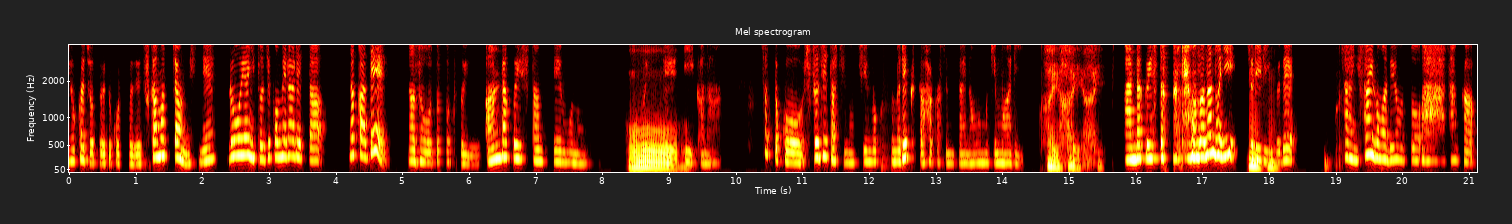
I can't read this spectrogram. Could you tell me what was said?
有岡城というところで捕まっちゃうんですね。牢屋に閉じ込められた中で謎を解くという安楽椅子探偵ものと言っていいかな。ちょっとこう羊たちの沈黙のレクター博士みたいな趣もあり、はいはいはい。安楽椅子探偵ものなのにスリリングで、さらに最後まで読むと、ああ、なんか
